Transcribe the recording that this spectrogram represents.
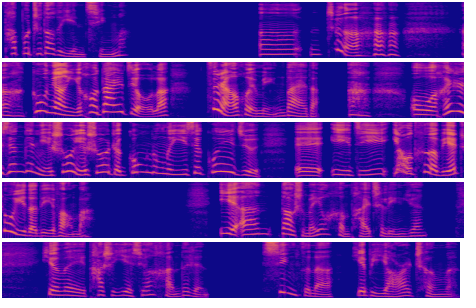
他不知道的隐情吗？嗯，这，啊，姑娘以后待久了，自然会明白的。啊 我还是先跟你说一说这宫中的一些规矩，呃，以及要特别注意的地方吧。叶安倒是没有很排斥林渊，因为他是叶轩寒的人。性子呢也比瑶儿沉稳，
